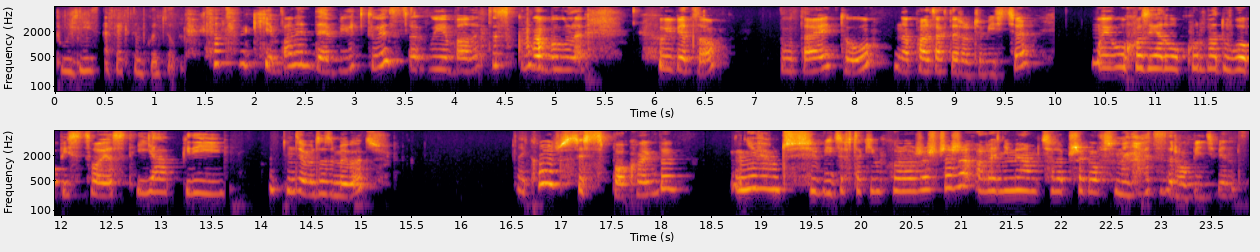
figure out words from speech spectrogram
Później z efektem końcowym. To taki jebany debil, tu jest ujebany, to jest kurwa w ogóle chuj wie co. Tutaj, tu, na palcach też oczywiście. Moje ucho zjadło kurwa długopis, co jest? Ja pili. Będziemy to zmywać. I kolor jest spoko, jakby nie wiem, czy się widzę w takim kolorze, szczerze, ale nie miałam co lepszego w sumie nawet zrobić, więc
